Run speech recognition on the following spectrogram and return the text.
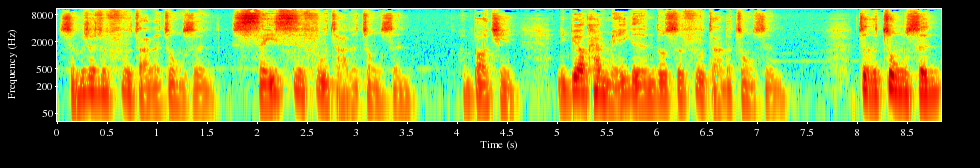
什么叫做复杂的众生？谁是复杂的众生？很抱歉。你不要看每一个人都是复杂的众生，这个众生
